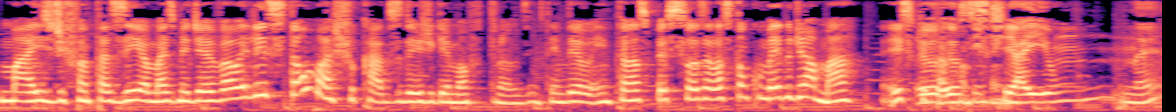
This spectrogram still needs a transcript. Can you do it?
mais de fantasia, mais medieval, eles estão machucados desde Game of Thrones, entendeu? Então as pessoas, elas estão com medo de amar. É isso que Eu, tá eu acontecendo. senti aí um, né?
